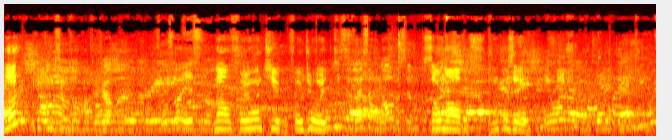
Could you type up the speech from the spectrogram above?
Hã? Qual que você usou contra o Jamanta? Você usou esse, né? Não, foi o antigo, foi o de 8. Esses dois são novos, você nunca usou? São novos, nunca usei. Eu acho que é muito.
